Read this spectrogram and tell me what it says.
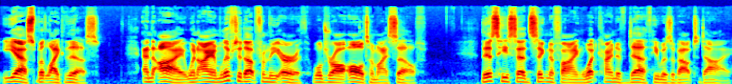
Yes, but like this. And I, when I am lifted up from the earth, will draw all to myself. This he said, signifying what kind of death he was about to die.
